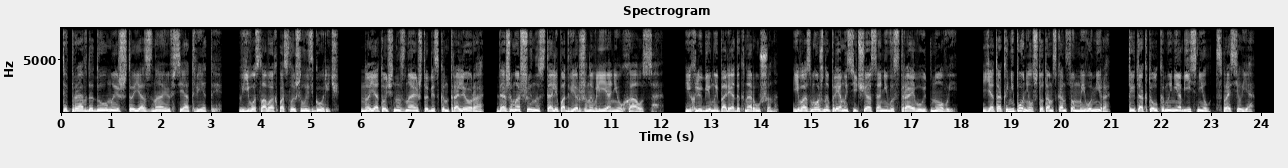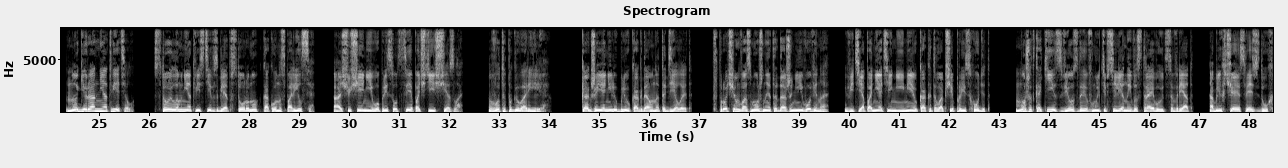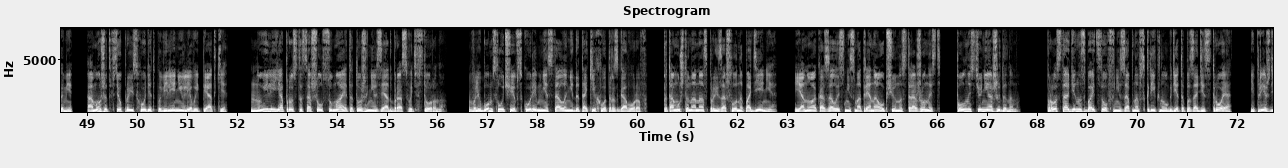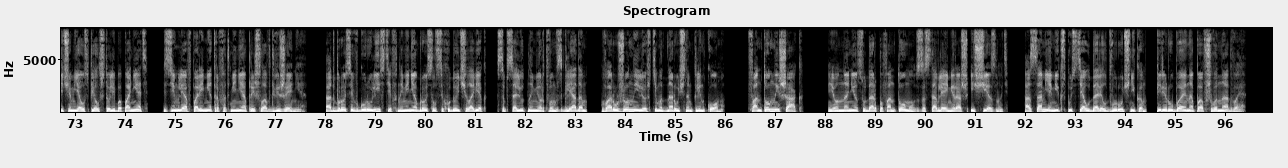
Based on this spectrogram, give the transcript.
Ты правда думаешь, что я знаю все ответы?» В его словах послышалась горечь. Но я точно знаю, что без контролера даже машины стали подвержены влиянию хаоса. Их любимый порядок нарушен, и, возможно, прямо сейчас они выстраивают новый. Я так и не понял, что там с концом моего мира. Ты так толком и не объяснил, спросил я. Но Геран не ответил. Стоило мне отвести взгляд в сторону, как он испарился, а ощущение его присутствия почти исчезло. Вот и поговорили. Как же я не люблю, когда он это делает. Впрочем, возможно, это даже не его вина, ведь я понятия не имею, как это вообще происходит. Может, какие звезды в мультивселенной выстраиваются в ряд, облегчая связь с духами, а может, все происходит по велению левой пятки. Ну или я просто сошел с ума, это тоже нельзя отбрасывать в сторону. В любом случае, вскоре мне стало не до таких вот разговоров потому что на нас произошло нападение, и оно оказалось, несмотря на общую настороженность, полностью неожиданным. Просто один из бойцов внезапно вскрикнул где-то позади строя, и прежде чем я успел что-либо понять, земля в паре метров от меня пришла в движение. Отбросив гору листьев, на меня бросился худой человек с абсолютно мертвым взглядом, вооруженный легким одноручным клинком. Фантомный шаг, и он нанес удар по фантому, заставляя мираж исчезнуть, а сам я миг спустя ударил двуручником, перерубая напавшего надвое.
